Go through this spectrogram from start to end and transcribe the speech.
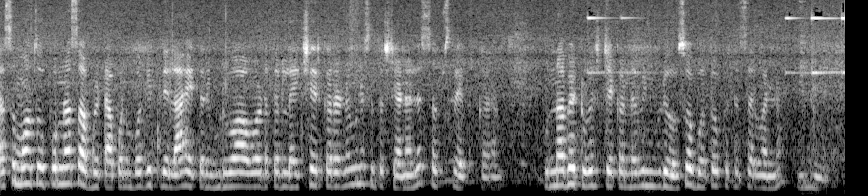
असं महत्त्वपूर्ण असं अपडेट आपण बघितलेलं आहे. तर व्हिडिओ आवडला तर लाईक शेअर करा. नवीन असेल तर चॅनलला सबस्क्राईब करा. पुन्हा भेटू एका नवीन व्हिडिओसोबत. सर्वांना धन्यवाद.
